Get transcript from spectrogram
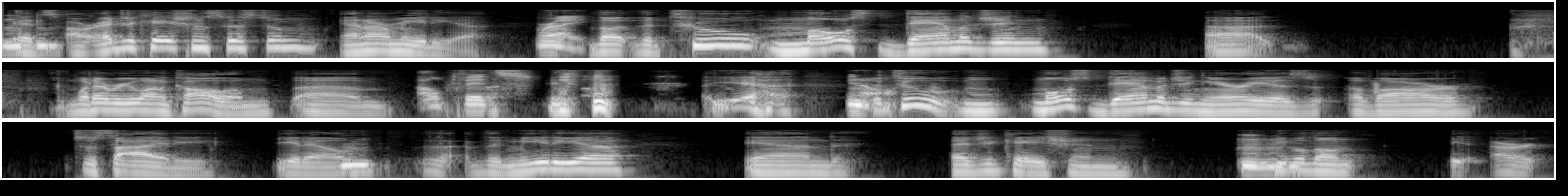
Mhm. It's our education system and our media. right. The the two most damaging, uh, whatever you want to call them, um, Outfits. yeah, you know. the two m- most damaging areas of our society, you know, Mhm. the, the media and education. Mhm. People don't are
